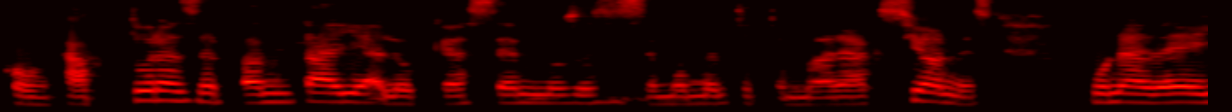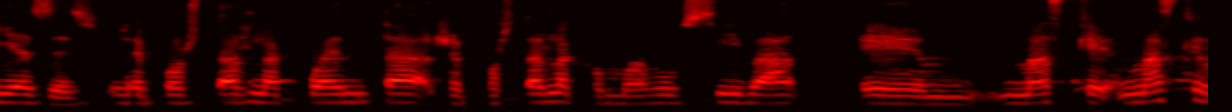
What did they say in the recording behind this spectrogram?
con capturas de pantalla, lo que hacemos es ese momento tomar acciones. Una de ellas es reportar la cuenta, reportarla como abusiva, em, más, que, más, que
